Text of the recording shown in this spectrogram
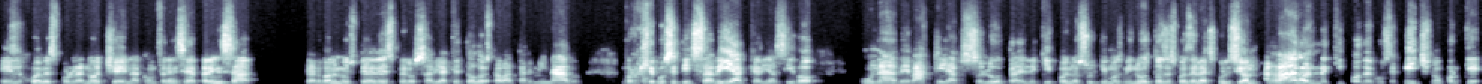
el jueves por la noche en la conferencia de prensa, perdónenme ustedes, pero sabía que todo estaba terminado, porque Bucetich sabía que había sido una debacle absoluta del equipo en los últimos minutos después de la expulsión. Raro en un equipo de Bucetich, ¿no? Porque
